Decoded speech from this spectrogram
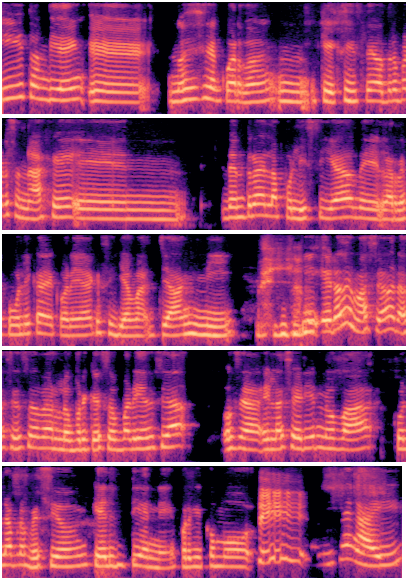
Y también, eh, no sé si se acuerdan, mm, que existe otro personaje en, dentro de la policía de la República de Corea que se llama Yang Mi. Y era demasiado gracioso verlo porque su apariencia, o sea, en la serie no va con la profesión que él tiene, porque como sí. dicen ahí,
